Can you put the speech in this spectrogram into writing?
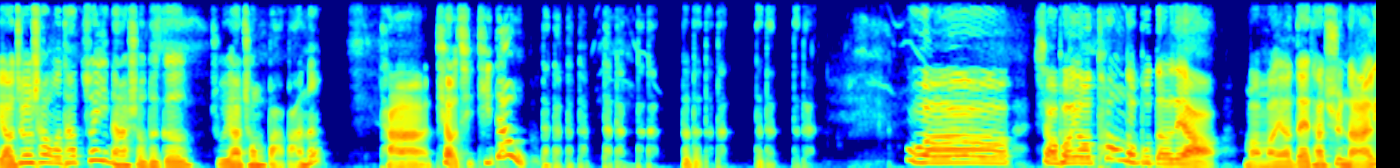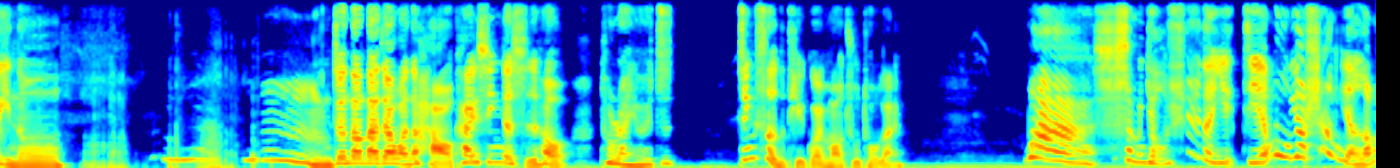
表舅唱了他最拿手的歌，蛀牙虫爸爸呢？他跳起踢踏舞，哒哒哒哒哒哒哒哒哒哒哒哒哒哒哒。哇，小朋友痛的不得了，妈妈要带他去哪里呢？嗯，正当大家玩的好开心的时候，突然有一只金色的铁怪冒出头来。哇，是什么有趣的节节目要上演了吗？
